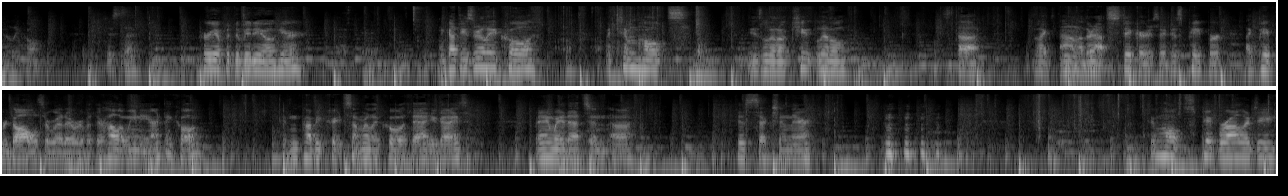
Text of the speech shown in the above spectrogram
Really cool. Hurry up with the video here. I got these really cool with Tim Holtz. These little cute little, uh, like, I don't know, they're not stickers, they're just paper, like paper dolls or whatever, but they're Halloweeny, aren't they cool? Can probably create something really cool with that, you guys. But anyway, that's in, uh, his section there. Tim Holtz, Paperology.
